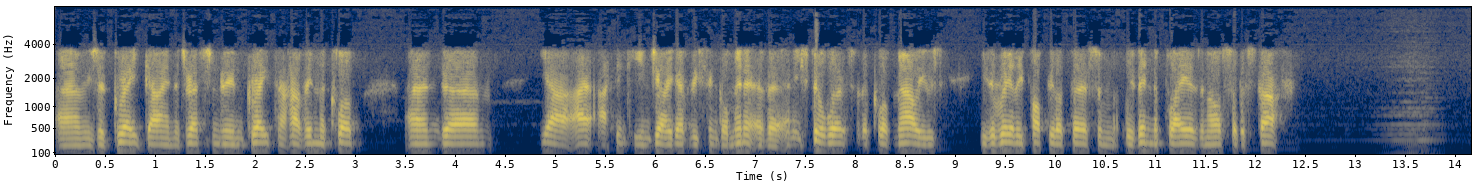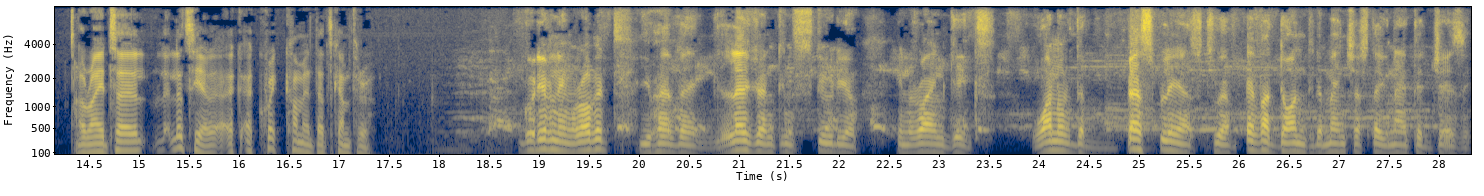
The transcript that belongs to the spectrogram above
Um, he's a great guy in the dressing room, great to have in the club, and um, yeah, I, I think he enjoyed every single minute of it. And he still works for the club now. He was he's a really popular person within the players and also the staff. All right, uh, let's hear a, a quick comment that's come through. Good evening, Robert. You have a legend in studio in Ryan Giggs. one of the best players to have ever donned the Manchester United jersey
